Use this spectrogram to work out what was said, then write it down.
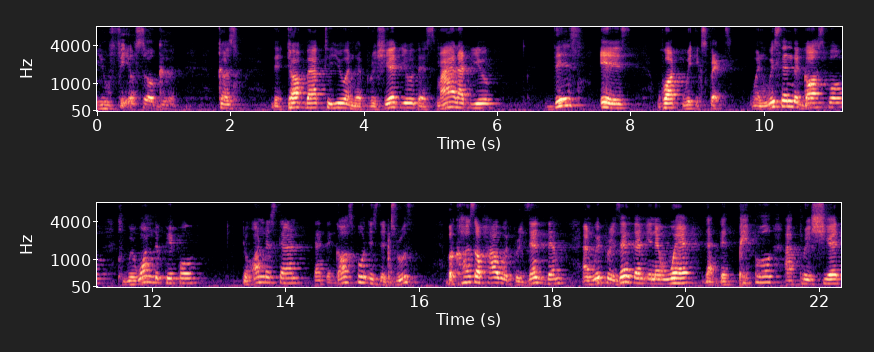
you feel so good. Because they talk back to you and they appreciate you they smile at you. This is what we expect. When we send the gospel we want the people to understand that the gospel is the truth because of how we present them, and we present them in a way that the people appreciate.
